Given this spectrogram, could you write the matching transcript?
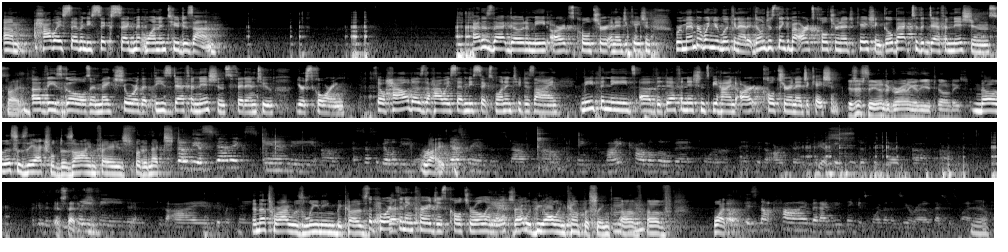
Um, Highway 76, Segment 1 and 2 design. How does that go to meet arts, culture, and education? Remember when you're looking at it, don't just think about arts, culture, and education. Go back to the definitions Right. of these goals and make sure that these definitions fit into your scoring. So how does the Highway 76 1 and 2 design meet the needs of the definitions behind art, culture, and education? Is this the undergrounding of the utilities? No, this is the actual design phase for the next, So the aesthetics and the accessibility. for Right. Pedestrians and stuff, um, I think might have a little bit more into the arts and education just because of, um, because it's gonna be Aesthetics. pleasing and to the eye and different things. and that's where I was leaning because Supports and that, encourages cultural enrichment. that would be all encompassing of, of what, So it's not high, but I do think it's more than a zero. That's just my opinion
